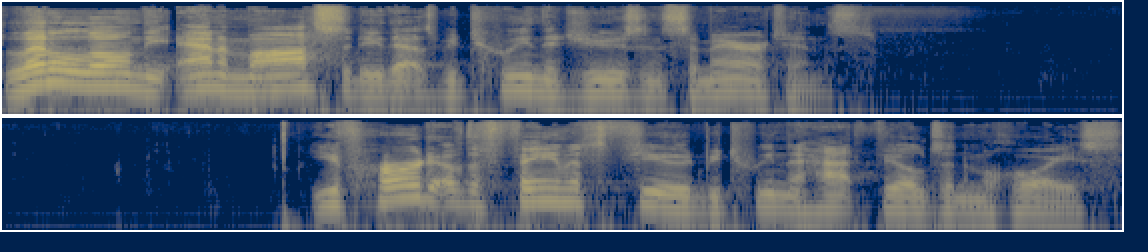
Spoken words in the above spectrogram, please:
let alone the animosity that was between the Jews and Samaritans. You've heard of the famous feud between the Hatfields and the McCoys.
